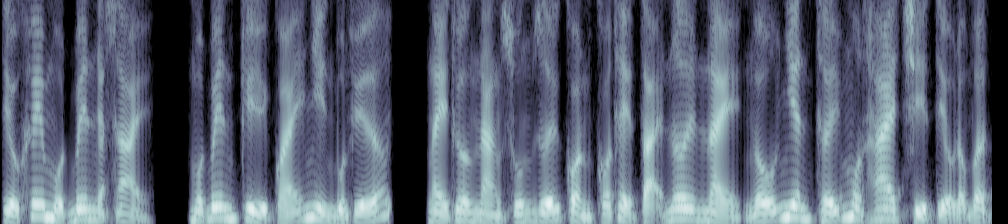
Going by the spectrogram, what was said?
Tiểu khê một bên nhặt xài, một bên kỳ quái nhìn bốn phía, ngày thường nàng xuống dưới còn có thể tại nơi này ngẫu nhiên thấy một hai chỉ tiểu động vật,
